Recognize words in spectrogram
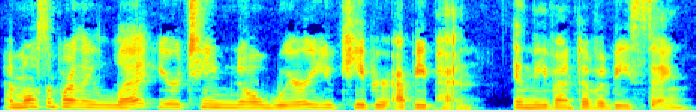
And most importantly, let your team know where you keep your EpiPen in the event of a bee sting.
